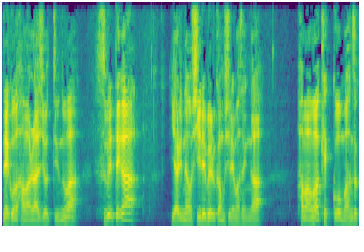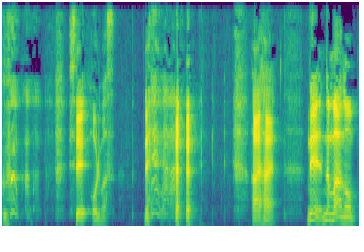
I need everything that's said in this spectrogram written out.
ね、このハマンラジオっていうのは、すべてがやり直しレベルかもしれませんが、ハマンは結構満足 しております。ね。はいはい。ね、でまああの、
